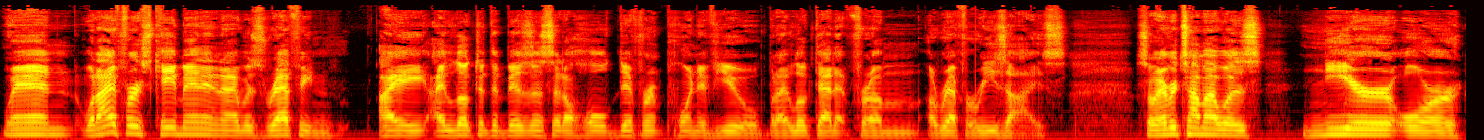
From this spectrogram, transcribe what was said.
when when I first came in and I was refing, I I looked at the business at a whole different point of view, but I looked at it from a referee's eyes. So every time I was near or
